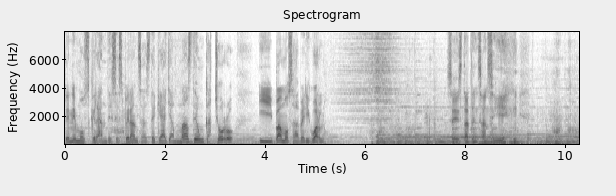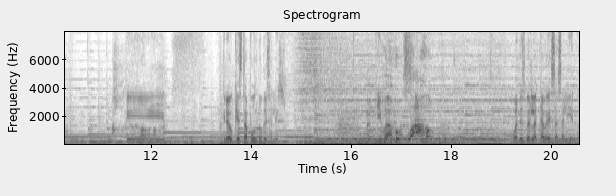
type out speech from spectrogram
Tenemos grandes esperanzas de que haya más de un cachorro y vamos a averiguarlo. Se está tensando. Sí, Y creo que está a punto de salir. Aquí vamos. ¡Wow! Puedes ver la cabeza saliendo.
